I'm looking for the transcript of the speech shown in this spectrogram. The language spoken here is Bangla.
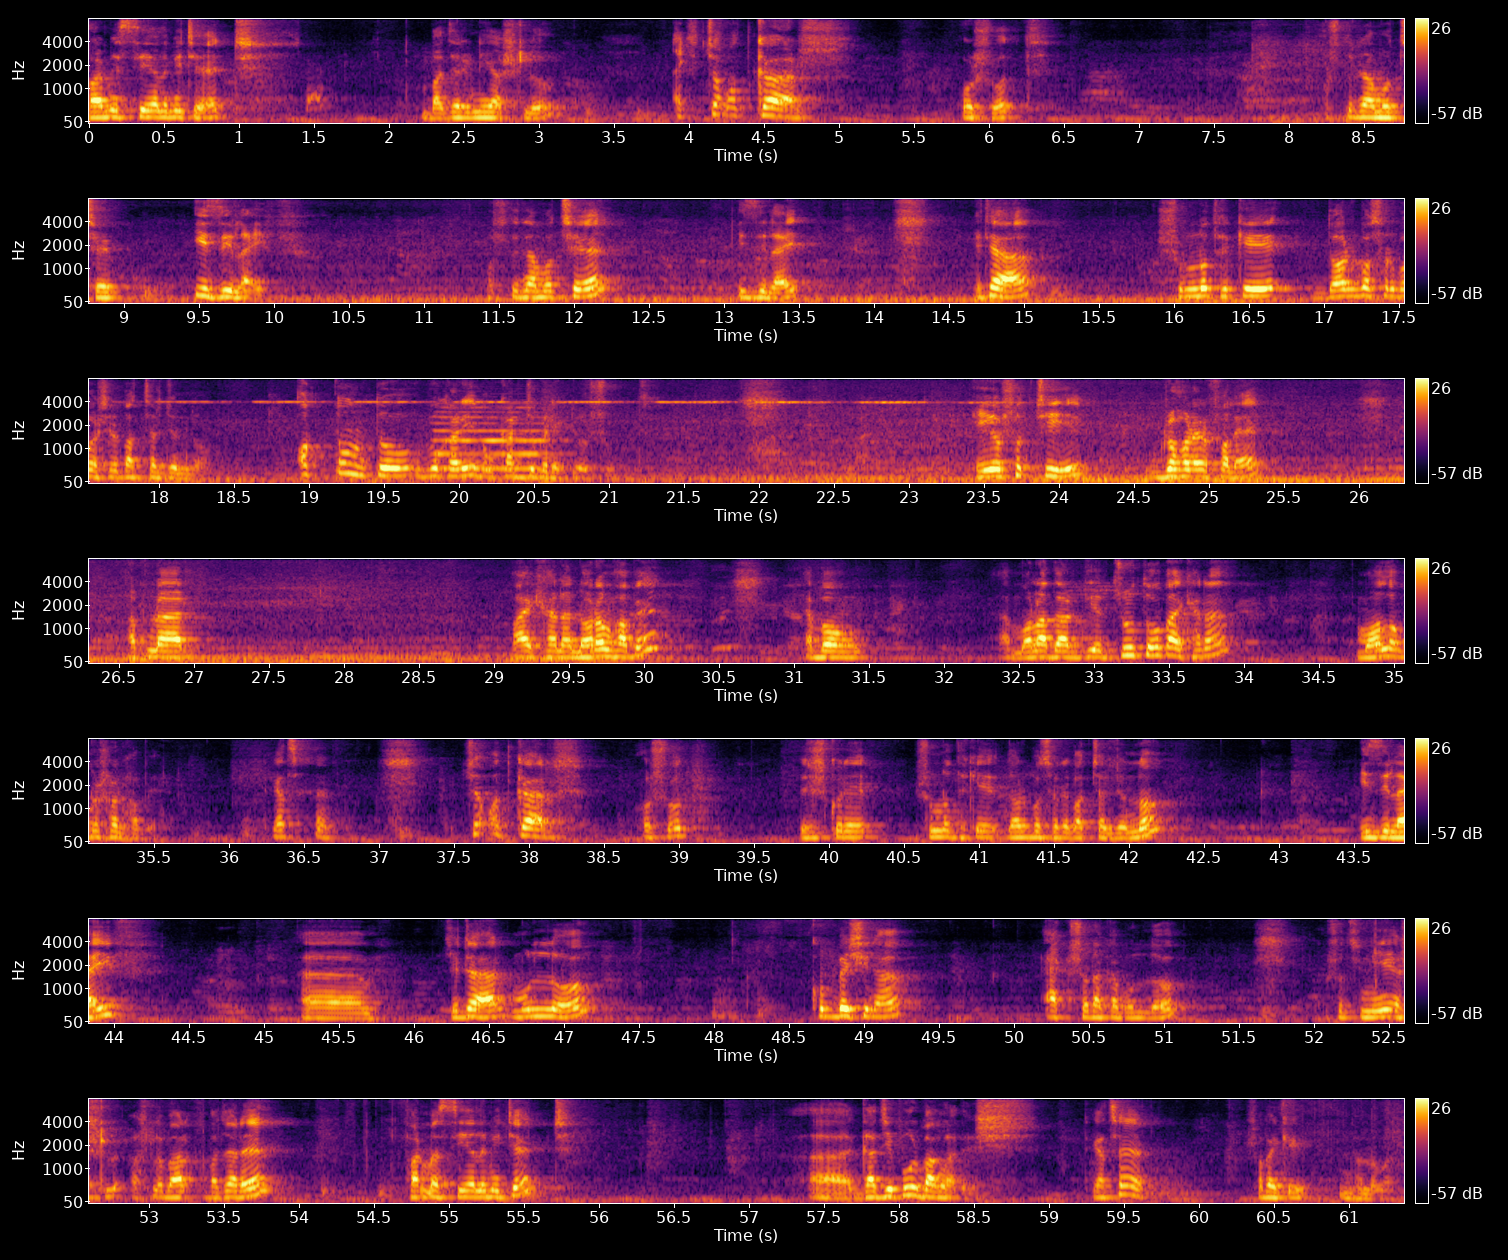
ফার্মেসিয়া লিমিটেড বাজারে নিয়ে আসলো একটি চমৎকার ওষুধ। ওষুধের নাম হচ্ছে ইজি লাইফ ওষুধের নাম হচ্ছে ইজি লাইফ এটা শূন্য থেকে দশ বছর বয়সের বাচ্চার জন্য অত্যন্ত উপকারী এবং কার্যকরী একটি ওষুধ। এই ওষুধটি গ্রহণের ফলে আপনার পায়খানা নরম হবে এবং মলাদার দিয়ে দ্রুত পায়খানা মল অগ্রসর হবে। ঠিক আছে? চমৎকার ওষুধ, বিশেষ করে শূন্য থেকে দশ বছরের বাচ্চার জন্য। ইজি লাইফ যেটার মূল্য খুব বেশি না, একশো টাকা মূল্য। ওষুধ নিয়ে আসলো আসলো বাজারে। Pharmacia limited Gazipur, Bangladesh. ঠিক আছে? সবাইকে ধন্যবাদ।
